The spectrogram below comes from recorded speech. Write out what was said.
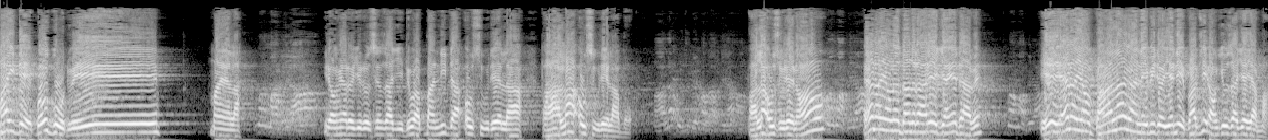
မိုက်တဲ့ပုဂ္ဂိုလ်တွေမှန်ရလားမှန်ပါဗျာဒီတော့ခင်ဗျားတို့ယူလို့စဉ်းစားကြည့်တို့ကပဏိတအုပ်စုတဲ့လားဘာလအုပ်စုတဲ့လားပေါ့ဘာလာဥစ္စာပါဗျာဘာလအုပ်စုတဲ့နော်မှန်ပါဗျာ အဲ့ဒါကြောင့်လဲသန္တရာရဲ့ကြံရစ်တာပဲမှန်ပါဗျာအေးအဲ့ဒါကြောင့်ဘာလကနေပြီးတော့ယနေ့ဘာဖြစ်အောင်ကြိုးစားကြရမှာ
